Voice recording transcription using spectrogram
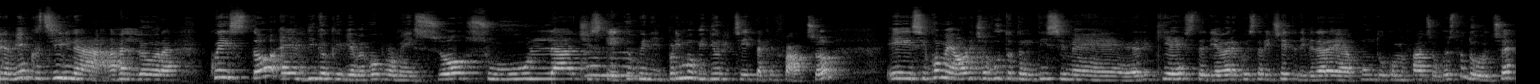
nella mia cucina allora questo è il video che vi avevo promesso sulla cheesecake quindi il primo video ricetta che faccio. E siccome ho ricevuto tantissime richieste di avere questa ricetta di vedere appunto come faccio questo dolce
